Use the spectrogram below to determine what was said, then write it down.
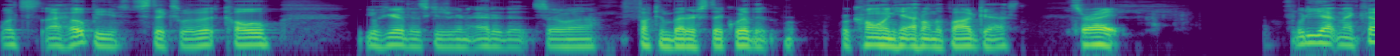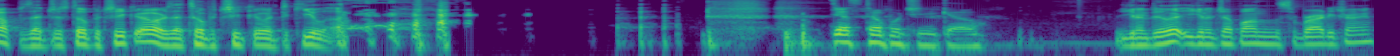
Let's. I hope he sticks with it. Cole, you'll hear this because you're gonna edit it. So uh, fucking better stick with it. We're calling you out on the podcast. That's right. What do you got in that cup? Is that just Topo Chico or is that Topo Chico and tequila? Just Topo Chico. You gonna do it? You gonna jump on the sobriety train?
